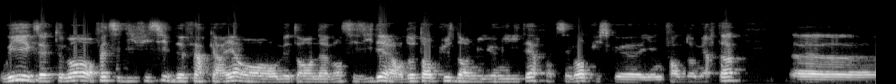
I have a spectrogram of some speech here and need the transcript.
Oui, exactement. En fait, c'est difficile de faire carrière en mettant en avant ses idées. Alors, d'autant plus dans le milieu militaire, forcément, puisqu'il y a une forme d'omerta. Euh,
